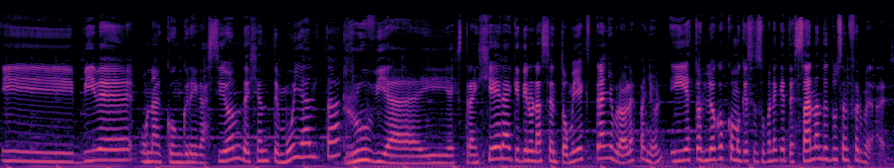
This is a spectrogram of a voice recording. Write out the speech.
y vive una congregación de gente muy alta, rubia y extranjera que tiene un acento muy extraño pero habla español y estos locos como que se supone que te sanan de tus enfermedades,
